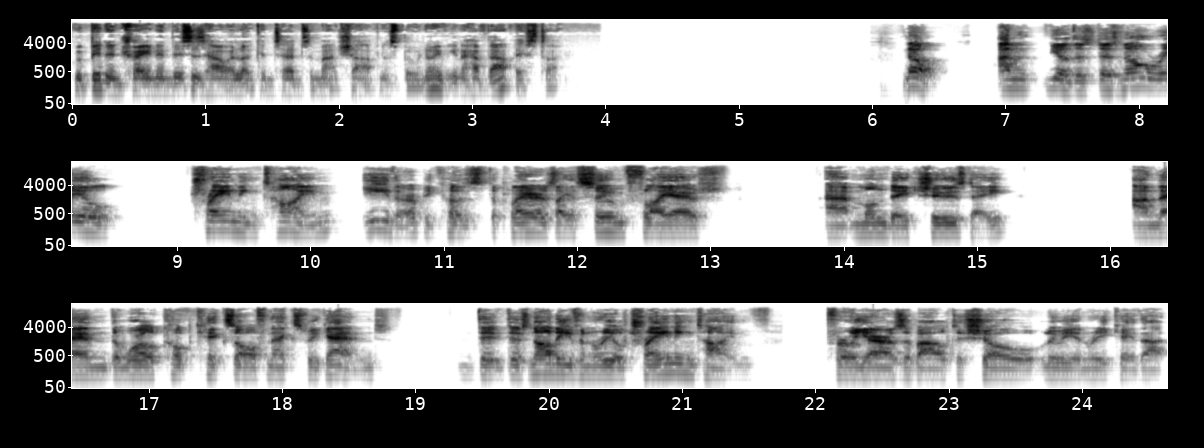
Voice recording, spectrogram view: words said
we've been in training. This is how I look in terms of match sharpness, but we're not even going to have that this time. No, and you know, there's there's no real training time either because the players, I assume, fly out uh, Monday, Tuesday, and then the World Cup kicks off next weekend. There's not even real training time for Oyarzabal to show Luis Enrique that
